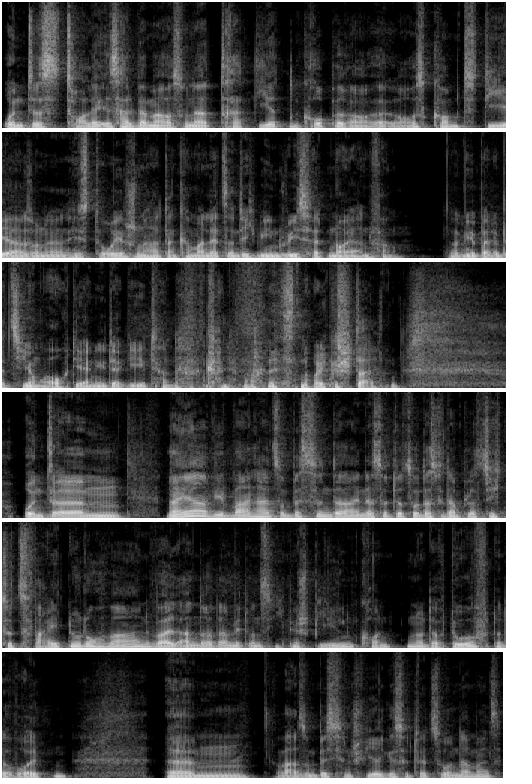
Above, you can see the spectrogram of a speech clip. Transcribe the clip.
und das Tolle ist halt, wenn man aus so einer tradierten Gruppe ra rauskommt, die ja so eine Historie schon hat, dann kann man letztendlich wie ein Reset neu anfangen. Also wie bei der Beziehung auch, die eine, der geht, hat, kann immer alles neu gestalten. Und ähm, naja, wir waren halt so ein bisschen da in der Situation, dass wir dann plötzlich zu zweit nur noch waren, weil andere dann mit uns nicht mehr spielen konnten oder durften oder wollten. Ähm, war so ein bisschen schwierige Situation damals.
